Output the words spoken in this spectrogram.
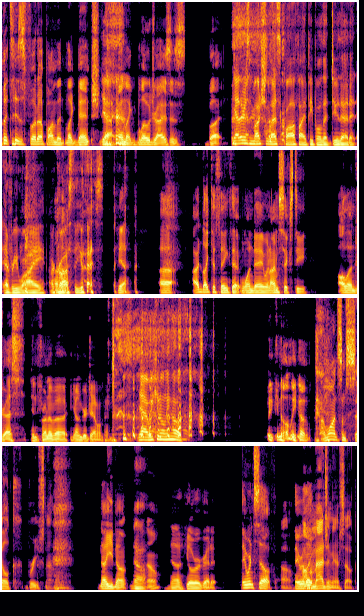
puts his foot up on the like bench, Yeah. and like blow dries his butt. yeah, there's much less qualified people that do that at every Y Uh-huh. across the U.S. Yeah, uh, I'd like to think that one day when I'm 60, I'll undress in front of a younger gentleman. Yeah, we can only hope. We can only hope. I want some silk briefs now. No, you don't. No. No? No, you'll regret it. They weren't silk. Oh, They were I'm like- imagining they're silk.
